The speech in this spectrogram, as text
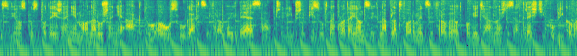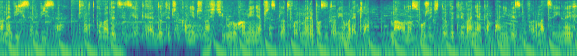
w związku z podejrzeniem o naruszenie aktu o usługach cyfrowych DSA, czyli przepisów nakładających na platformy cyfrowe odpowiedzialność za treści publikowane w ich serwisach. Czwartkowa decyzja KE dotyczy konieczności uruchomienia przez platformę repozytorium reklam. Ma ono służyć do wykrywania kampanii dezinformacyjnych,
